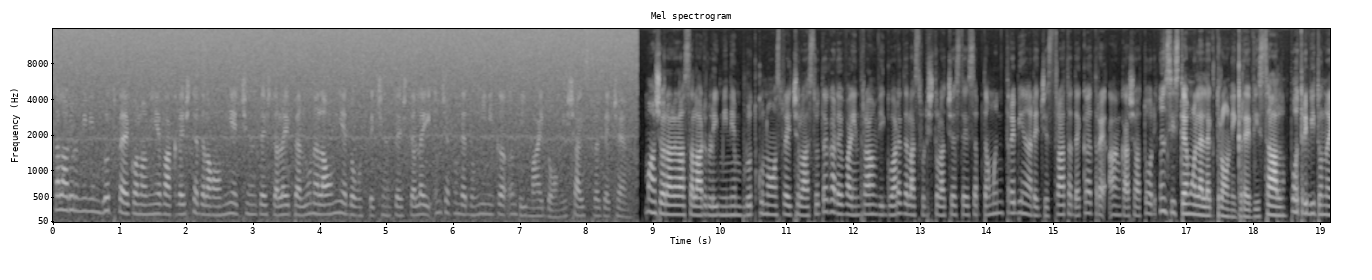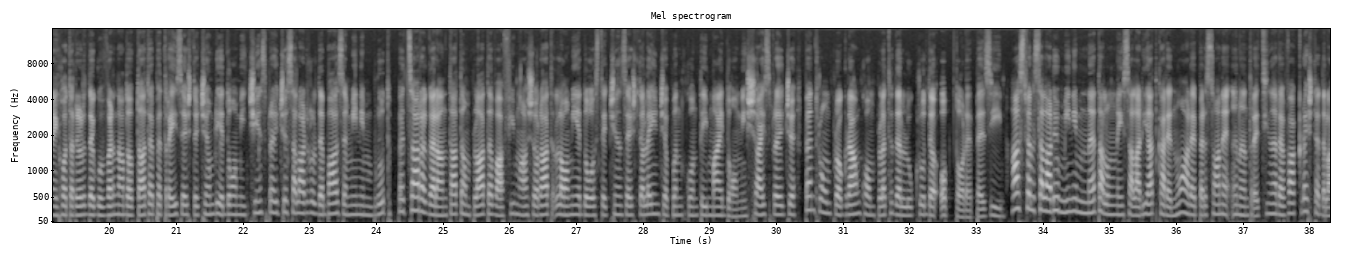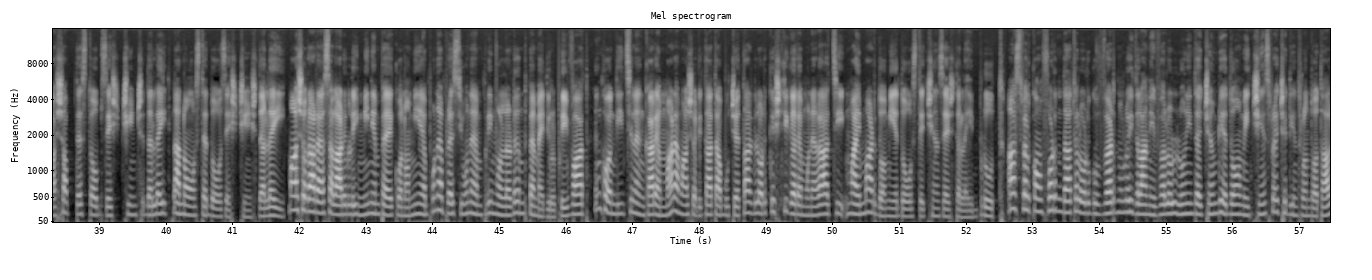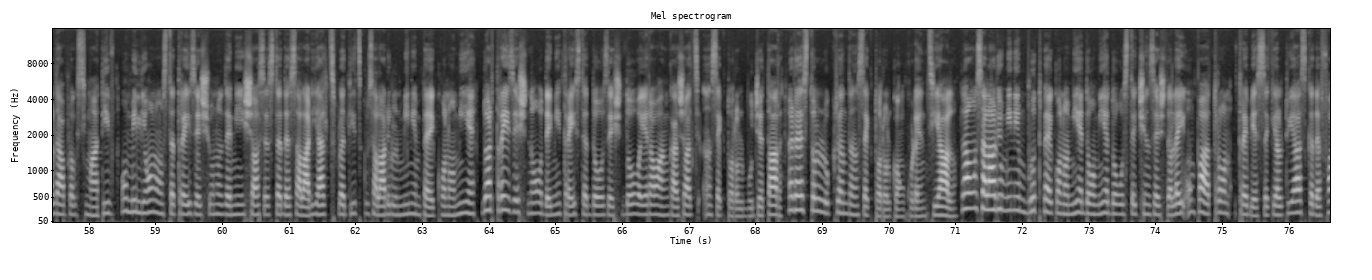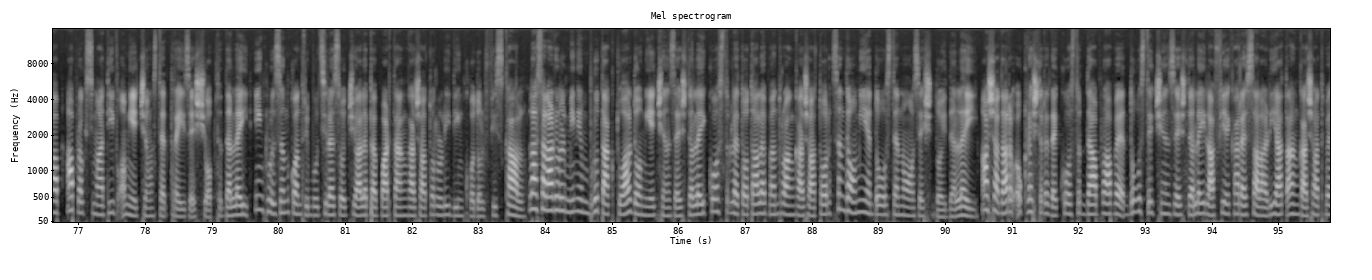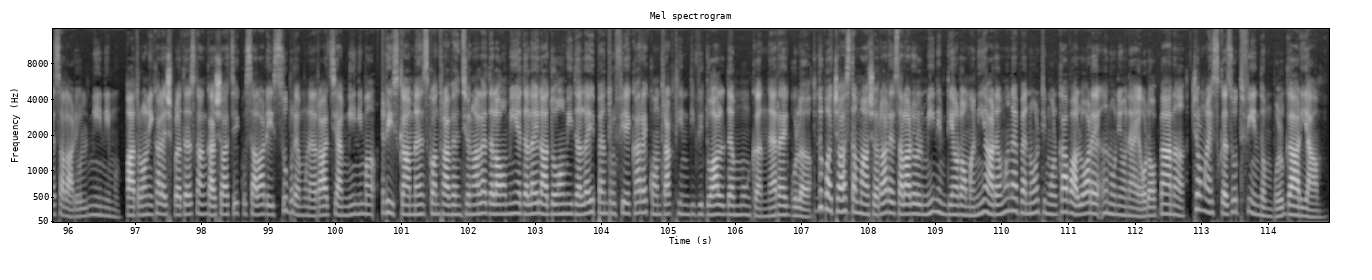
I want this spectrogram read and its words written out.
Salariul minim brut pe economie va crește de la 1050 de lei pe lună la 1250 de lei, începând de duminică 1 mai 2016. Majorarea salariului minim brut cu 19%, care va intra în vigoare de la sfârșitul acestei săptămâni, trebuie înregistrată de către angajatori în sistemul electronic Revisal. Potrivit unei hotărâri de guvern adoptate pe 30 decembrie 2015, salariul de bază minim brut pe țară garantată în plată va fi majorat la 1250 de lei începând cu 1 mai 2016 pentru un program complet de lucru de 8 ore pe zi. Astfel, salariul minim net al unui salariat care nu are persoane în întreținere va crește de la 700 985 de lei la 925 de lei. Majorarea salariului minim pe economie pune presiune în primul rând pe mediul privat, în condițiile în care marea majoritate a bugetarilor câștigă remunerații mai mari de 1250 de lei brut. Astfel, conform datelor guvernului de la nivelul lunii decembrie 2015, dintr-un total de aproximativ 1.131.600 de salariați plătiți cu salariul minim pe economie, doar 39.322 erau angajați în sectorul bugetar, restul lucrând în sectorul concurențial. La un salariu minim brut pe economie de 1250 de lei, un patron trebuie să cheltuiască de fapt aproximativ 1538 de lei, incluzând contribuțiile sociale pe partea angajatorului din codul fiscal. La salariul minim brut actual de 1050 de lei, costurile totale pentru angajator sunt de 1292 de lei. Așadar, o creștere de costuri de aproape 250 de lei la fiecare salariat angajat pe salariul minim. Patronii care își plătesc angajații cu salarii sub remunerația minimă riscă amenzi contravenționale de la 1000 de lei la 2000 de lei pentru fiecare contract individual de muncă în neregulă. După această majorare, salariul minim din România rămâne penultimul ca valoare în Uniunea Europeană, cel mai scăzut fiind în Bulgaria.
